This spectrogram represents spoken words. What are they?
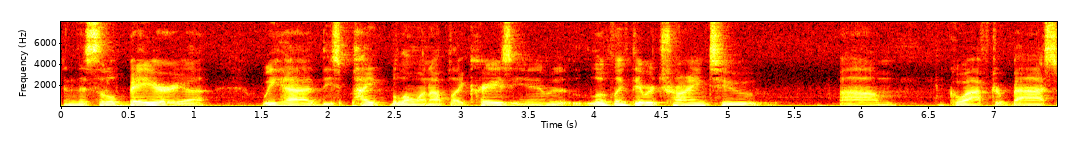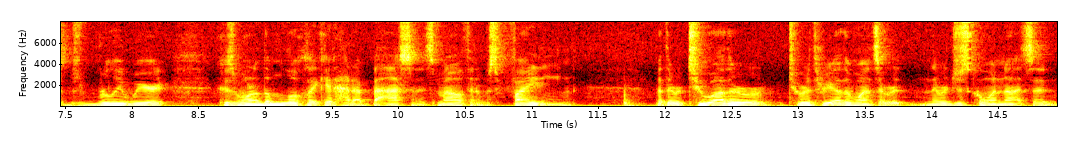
in this little bay area, we had these pike blowing up like crazy, and it looked like they were trying to um, go after bass. It was really weird because one of them looked like it had a bass in its mouth and it was fighting, but there were two other, two or three other ones that were they were just going nuts. And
